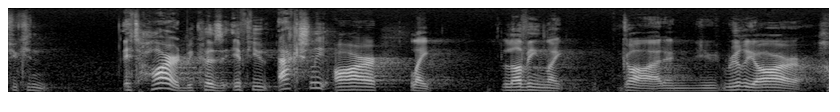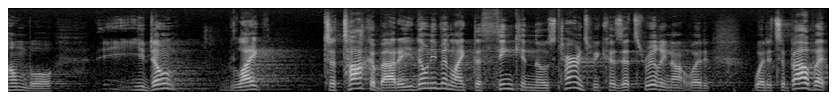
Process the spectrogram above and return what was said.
if you can, it's hard because if you actually are like loving like God and you really are humble, you don't like to talk about it. You don't even like to think in those terms because that's really not what, it, what it's about. But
